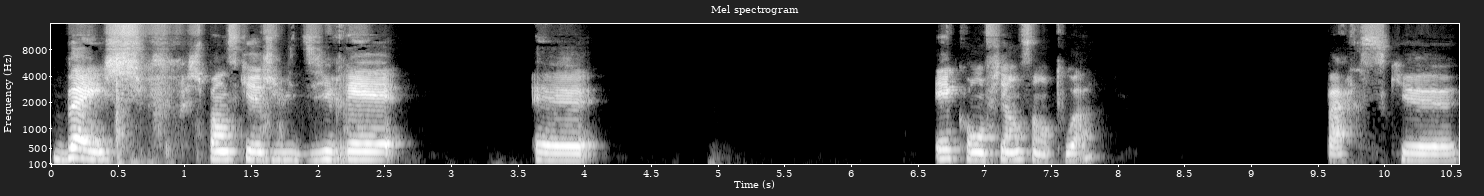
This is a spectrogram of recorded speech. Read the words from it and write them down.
Ben, je, pense que je lui dirais. Euh, aie confiance en toi parce que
